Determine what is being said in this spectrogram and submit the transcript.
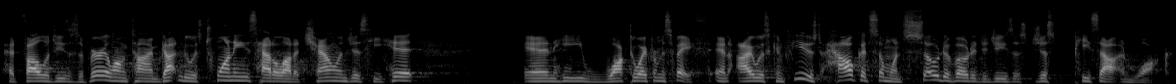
had followed Jesus a very long time, got into his 20s, had a lot of challenges he hit, and he walked away from his faith. And I was confused. How could someone so devoted to Jesus just peace out and walk?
